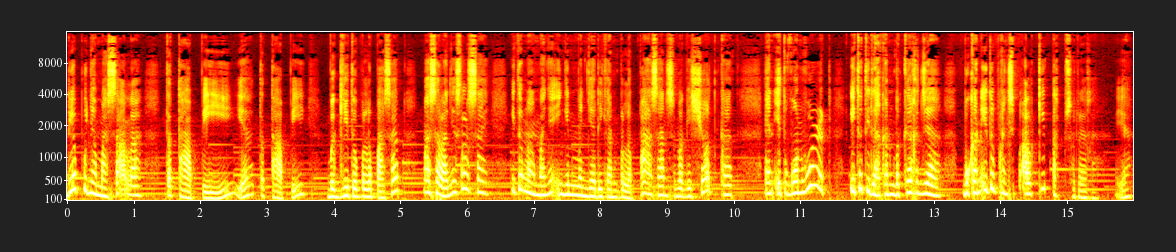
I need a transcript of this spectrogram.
dia punya masalah, tetapi ya, tetapi begitu pelepasan masalahnya selesai. Itu namanya ingin menjadikan pelepasan sebagai shortcut and it won't work. Itu tidak akan bekerja. Bukan itu prinsip Alkitab, Saudara, ya.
